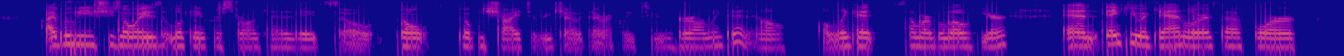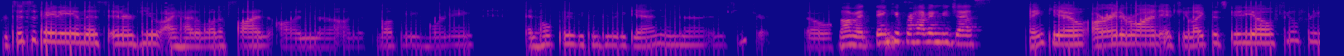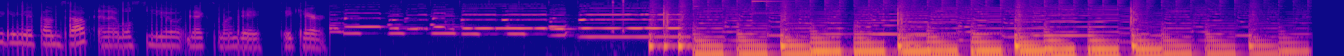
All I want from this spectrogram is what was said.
I believe she's always looking for strong candidates. So don't don't be shy to reach out directly to her on LinkedIn, and I'll I'll link it somewhere below here. And thank you again, Larysa, for participating in this interview. I had a lot of fun on uh, on this lovely morning, and hopefully we can do it again in the in the future. So love it. Thank you for having me, Jess. Thank you. All right, everyone. If you like this video, feel free to give me a thumbs up, and I will see you next Monday. Take care.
